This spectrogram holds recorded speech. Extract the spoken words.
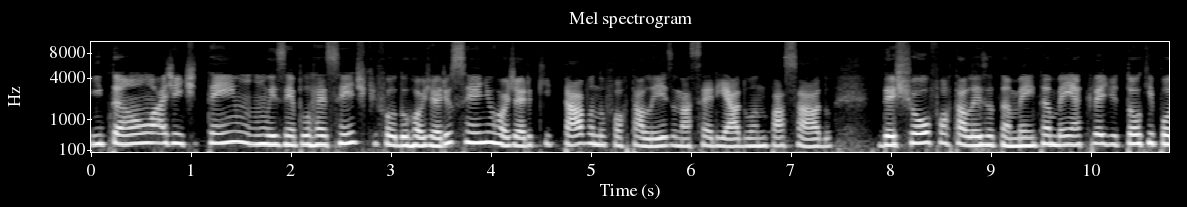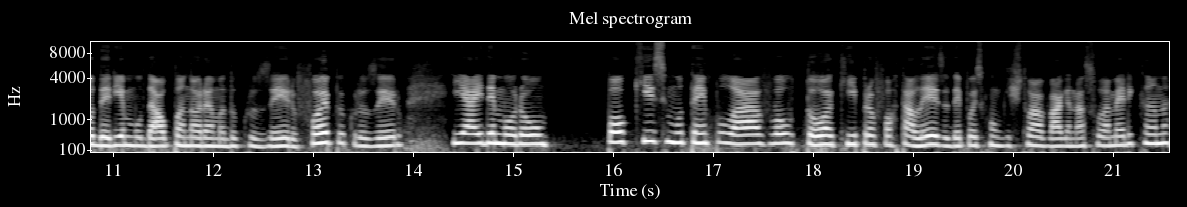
Então, a gente tem um, um exemplo recente que foi o do Rogério Ceni, o Rogério que estava no Fortaleza na Série A do ano passado, deixou o Fortaleza também, também acreditou que poderia mudar o panorama do Cruzeiro, foi para o Cruzeiro e aí demorou pouquíssimo tempo lá, voltou aqui para Fortaleza, depois conquistou a vaga na Sul-Americana.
